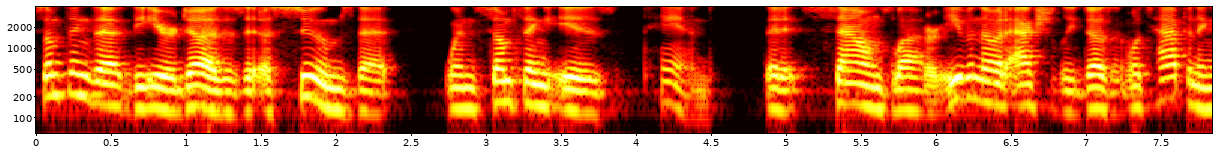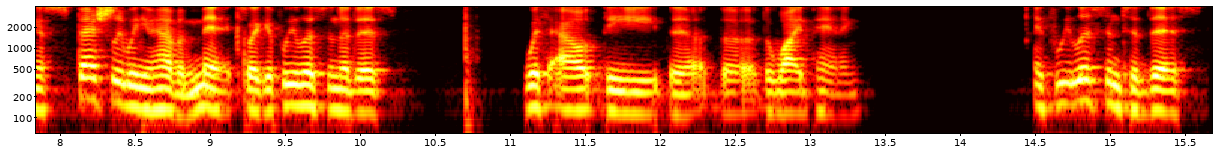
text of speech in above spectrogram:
Something that the ear does is it assumes that when something is panned, that it sounds louder, even though it actually doesn't. What's happening, especially when you have a mix, like if we listen to this without the, the, the, the wide panning, if we listen to this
